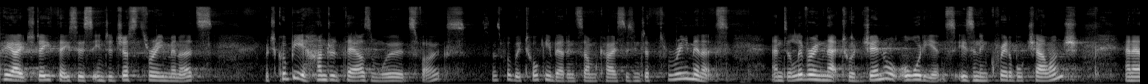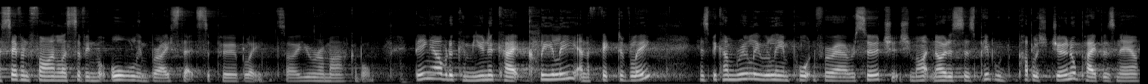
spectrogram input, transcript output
PhD thesis into just three minutes, which could be 100,000 words, folks, that's what we're talking about in some cases, into three minutes. And delivering that to a general audience is an incredible challenge. And our seven finalists have all embraced that superbly. So you're remarkable. Being able to communicate clearly and effectively has become really, really important for our researchers. You might notice as people publish journal papers now,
